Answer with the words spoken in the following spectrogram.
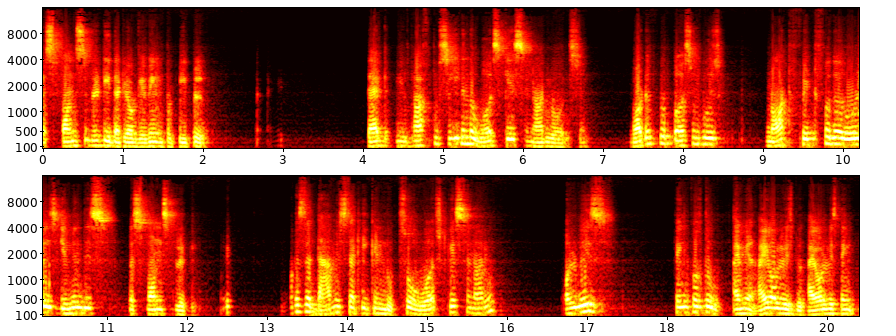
responsibility that you're giving to people, that you have to see it in the worst case scenario also. What if the person who is not fit for the role is given this responsibility? Right? What is the damage that he can do? So, worst case scenario, always think of the. I mean, I always do. I always think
